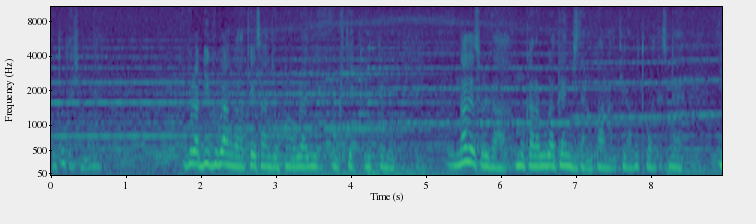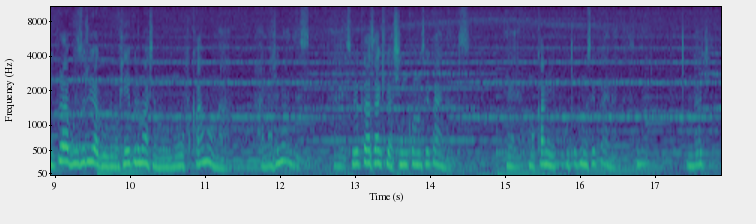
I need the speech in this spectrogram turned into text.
ことでしょうね。いくらビッグバンが計算上この裏に起きてと言ってもなぜそれが無から無が転じたのかなんていうようなことはですねいくら物理学もひねくれましてももう不可能な話なんです。それから先は信仰の世界なんです。もう神仏の世界なんですね。同じ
